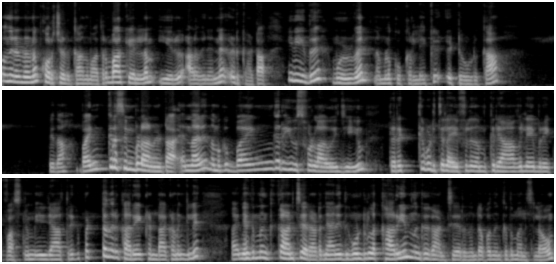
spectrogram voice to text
ഒന്ന് രണ്ടെണ്ണം കുറച്ചെടുക്കാമെന്ന് മാത്രം. ബാക്കിയെല്ലാം ഈ ഒരു അളവിന് തന്നെ എടുക്കാം കേട്ടോ. ഇനി ഇത് മുഴുവൻ നമ്മൾ കുക്കറിലേക്ക് ഇട്ട് കൊടുക്കാം. ഇതാ ഭയങ്കര സിമ്പിളാണ് കേട്ടോ. എന്നാൽ നമുക്ക് ഭയങ്കര യൂസ്ഫുൾ ആവുകയും ചെയ്യും. തിരക്ക് പിടിച്ച ലൈഫിൽ നമുക്ക് രാവിലെ ബ്രേക്ക്ഫാസ്റ്റിനും ഈ രാത്രിക്ക് പെട്ടെന്നൊരു കറിയൊക്കെ ഉണ്ടാക്കണമെങ്കിൽ ഞങ്ങൾക്ക് നിങ്ങൾക്ക് കാണിച്ചു തരാം കേട്ടോ. ഞാൻ ഇതുകൊണ്ടുള്ള കറിയും നിങ്ങൾക്ക് കാണിച്ചു തരുന്നുണ്ട്. അപ്പോൾ നിങ്ങൾക്കിത് മനസ്സിലാവും.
